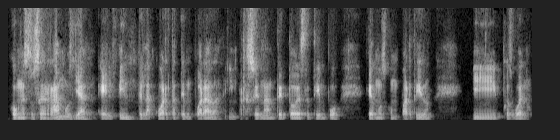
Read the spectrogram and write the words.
con esto cerramos ya el fin de la cuarta temporada. Impresionante todo este tiempo que hemos compartido. Y pues bueno,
